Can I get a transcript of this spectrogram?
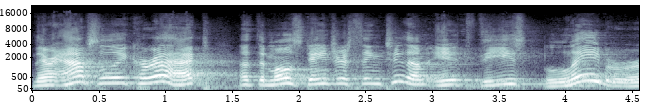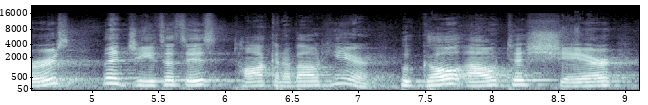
they're absolutely correct that the most dangerous thing to them is these laborers that Jesus is talking about here, who go out to share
